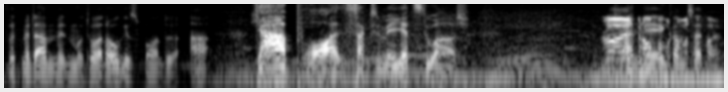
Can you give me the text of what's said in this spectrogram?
Wird mir da mit dem Motorrad auch gespawnt, oder? Ah. Ja, boah, das sagst du mir jetzt, du Arsch. Lol, Ah, nee, auch komm, es hat- gefallen.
